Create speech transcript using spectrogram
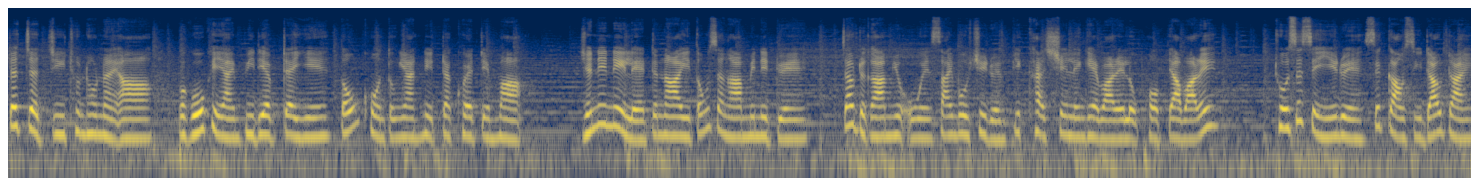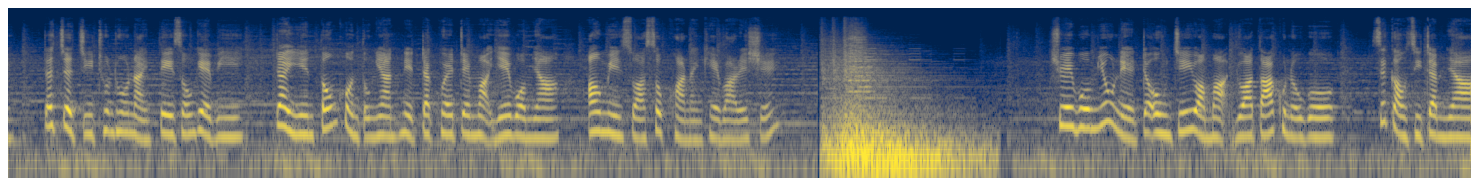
တက်ကြက်ကြီးထွန်းထွန်းနိုင်အား ပဲခူးခရိုင် PDF တပ်ရင်း30302တက်ခွဲတင်မှယနေ့နေ့လည်းတနာရီ35မိနစ်တွင်ကြောက်တကားမြို့အဝင်ဆိုင်ဖို့ရှိတွင်ပြစ်ခတ်ရှင်းလင်းခဲ့ပါတယ်လို့ဖော်ပြပါတယ်။ထိုစစ်စင်ရေးတွင်စစ်ကောင်စီတောက်တိုင်တက်ကြက်ကြီးထွန်းထွန်းနိုင်တေဆုံးခဲ့ပြီးတပ်ရင်303နှစ်တက်ခွဲတဲမှရဲဘော်များအောင်မြင်စွာဆုတ်ခွာနိုင်ခဲ့ပါတယ်ရှင်။ရွှေဘုံမြို့နယ်တအုံကျေးရွာမှရွာသားခုနုပ်ကိုစစ်ကောင်စီတပ်များ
